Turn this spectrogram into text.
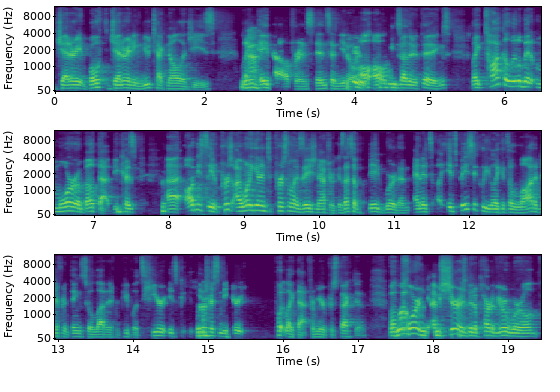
generate both generating new technologies like yeah. PayPal, for instance, and you know all, all, these other things. Like talk a little bit more about that because uh, obviously, I want to get into personalization after because that's a big word, and and it's it's basically like it's a lot of different things to a lot of different people. It's here. It's sure. interesting to hear it put like that from your perspective. But well, porn, I'm sure, has been a part of your world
